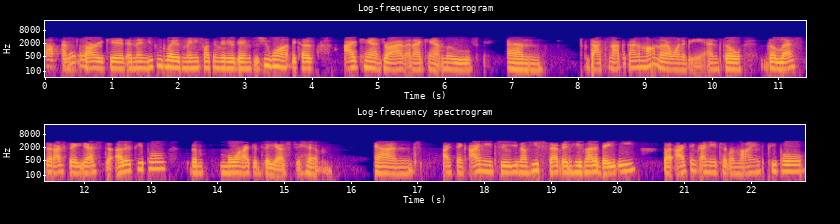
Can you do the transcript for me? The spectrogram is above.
Absolutely. I'm sorry, kid. And then you can play as many fucking video games as you want because I can't drive and I can't move. And that's not the kind of mom that I want to be. And so the less that I say yes to other people, the more I can say yes to him. And I think I need to, you know, he's seven, he's not a baby, but I think I need to remind people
